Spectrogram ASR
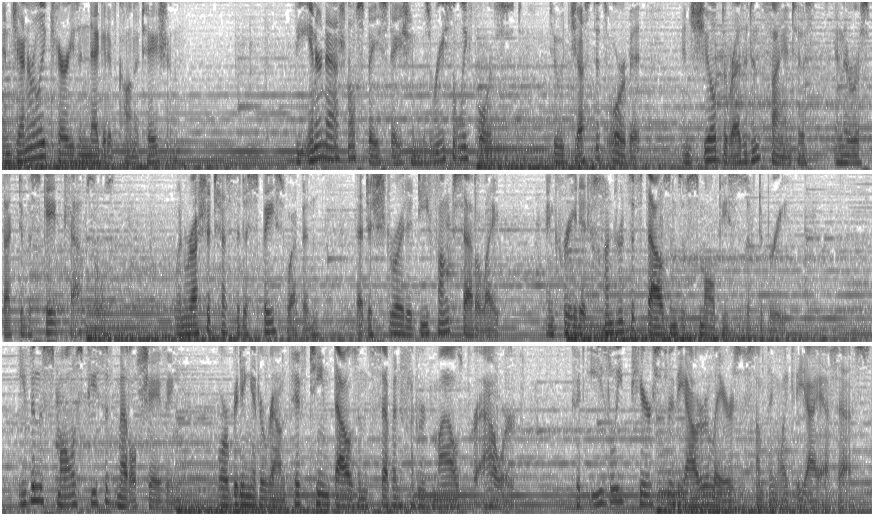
and generally carries a negative connotation. The International Space Station was recently forced to adjust its orbit and shield the resident scientists in their respective escape capsules when Russia tested a space weapon that destroyed a defunct satellite and created hundreds of thousands of small pieces of debris. Even the smallest piece of metal shaving, orbiting at around 15,700 miles per hour, could easily pierce through the outer layers of something like the ISS,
